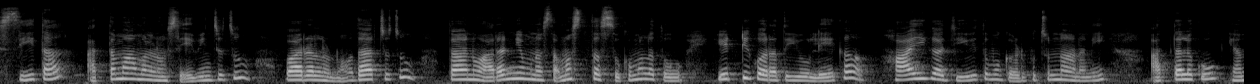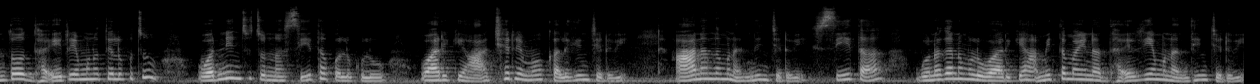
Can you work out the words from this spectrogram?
సీత అత్తమామలను సేవించుచు వారలను నోదార్చుచు తాను అరణ్యమున సమస్త సుఖములతో ఎట్టి కొరతయు లేక హాయిగా జీవితము గడుపుచున్నానని అత్తలకు ఎంతో ధైర్యమును తెలుపుచు వర్ణించుచున్న సీత పలుకులు వారికి ఆశ్చర్యము కలిగించడివి ఆనందమును అందించడివి సీత గుణగణములు వారికి అమితమైన ధైర్యమును అందించడివి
